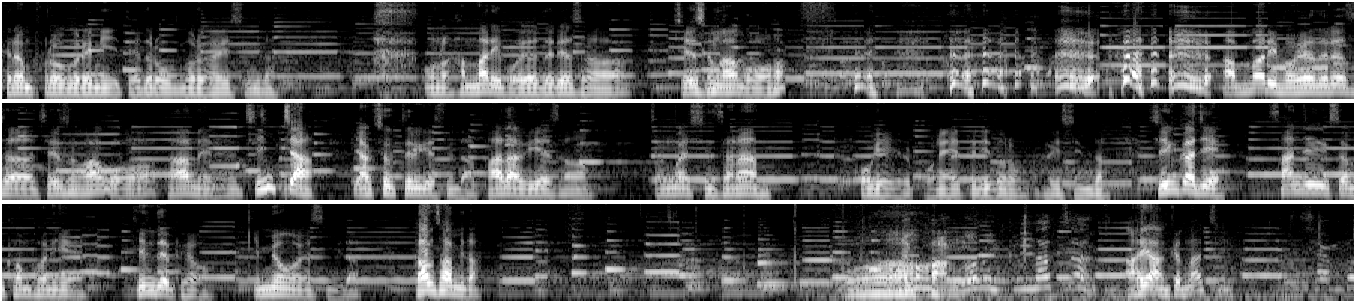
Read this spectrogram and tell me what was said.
그런 프로그램이 되도록 노력하겠습니다. 하, 오늘 한 마리 보여드려서 죄송하고 한 마리 보여드려서 죄송하고 다음에는 진짜 약속드리겠습니다. 바다 위에서 정말 신선한 고기를 보내드리도록 하겠습니다. 지금까지 산지직선 컴퍼니의 김 대표 김명호였습니다. 감사합니다. 와. 방어는 끝났지 않습니까? 아예 안 끝났지? 챔버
